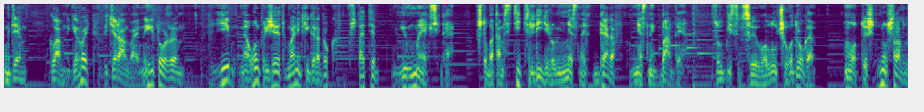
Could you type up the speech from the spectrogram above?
где главный герой, ветеран войны тоже, и он приезжает в маленький городок в штате Нью-Мексико, чтобы отомстить лидеру местных гадов, местной банды за убийство своего лучшего друга. Вот, то есть, ну, сразу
